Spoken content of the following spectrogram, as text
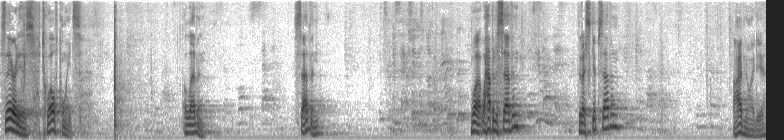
So there it is 12 points. 11. Seven. What? What happened to seven? Did I skip seven? I have no idea.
